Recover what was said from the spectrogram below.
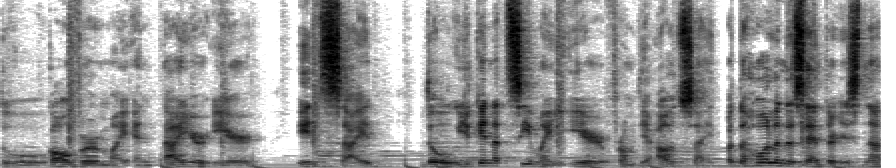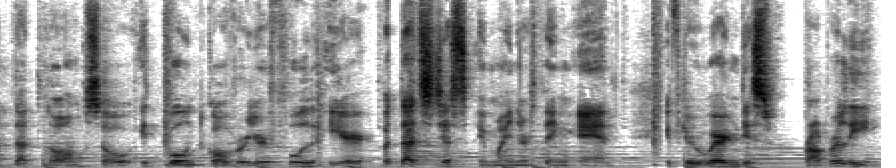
to cover my entire ear inside though you cannot see my ear from the outside but the hole in the center is not that long so it won't cover your full ear but that's just a minor thing and if you're wearing this properly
